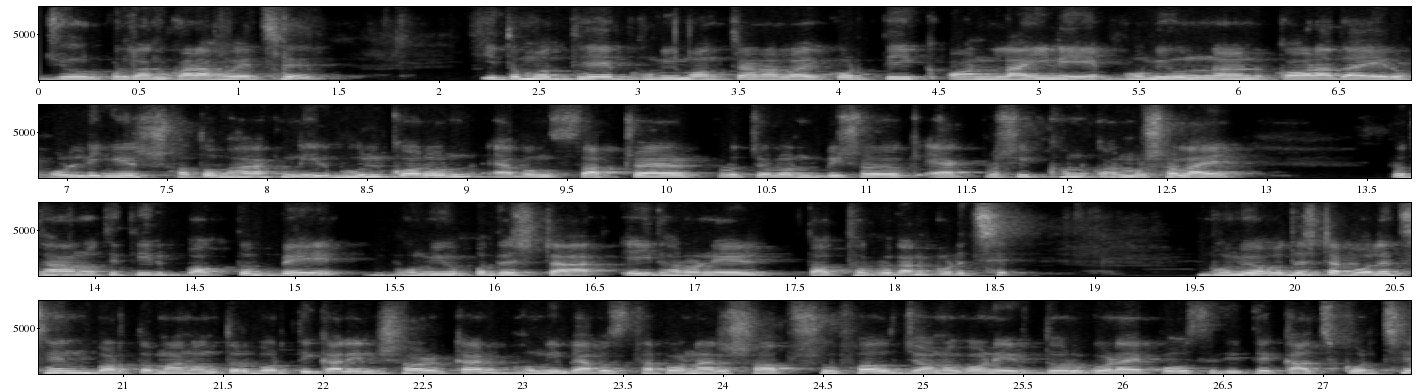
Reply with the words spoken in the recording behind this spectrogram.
জোর প্রদান করা হয়েছে। ইতোমধ্যে ভূমি মন্ত্রণালয় কর্তৃক অনলাইনে ভূমি উন্নয়ন কর আদায়ের হোল্ডিং এর শতভাগ নির্ভুলকরণ এবং সফটওয়্যার প্রচলন বিষয়ক এক প্রশিক্ষণ কর্মশালায় প্রধান অতিথির বক্তব্যে ভূমি উপদেষ্টা এই ধরনের তথ্য প্রদান করেছে। ভূমি উপদেষ্টা বলেছেন, বর্তমান অন্তর্বর্তীকালীন সরকার ভূমি ব্যবস্থাপনার সব সুফল জনগণের দোরগোড়ায় পৌঁছে দিতে কাজ করছে।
